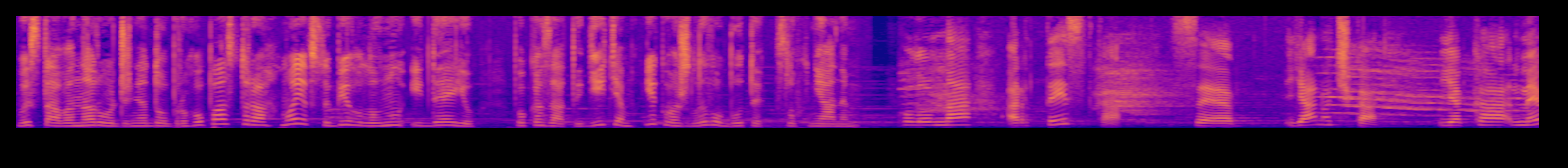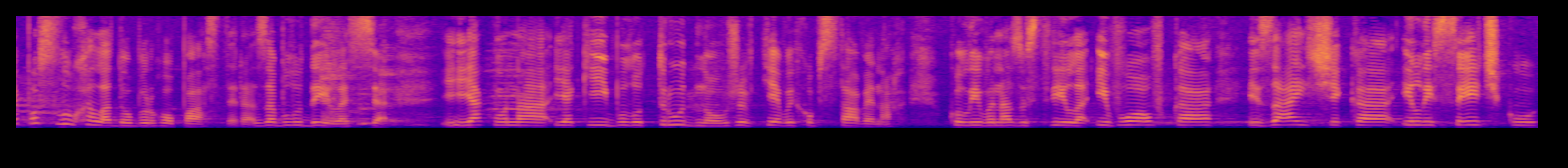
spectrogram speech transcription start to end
Вистава «Народження доброго пастора» має в собі головну ідею – показати дітям, як важливо бути слухняним. Головна артистка це Яночка, яка не послухала доброго пастира, заблудилася. І як вона, як їй було трудно в життєвих обставинах, коли вона зустріла і вовка, і зайчика, і лисичку.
